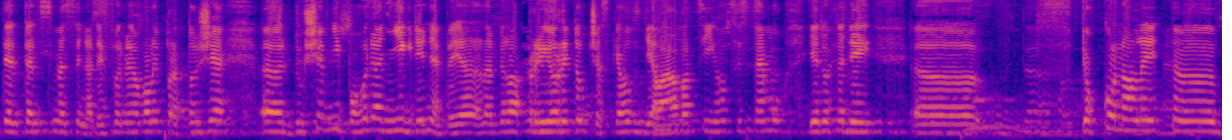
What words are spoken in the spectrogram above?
ten, ten jsme si nadefinovali, protože duševní pohoda nikdy nebyla, nebyla prioritou českého vzdělávacího systému. Je to tedy uh, dokonalit uh,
